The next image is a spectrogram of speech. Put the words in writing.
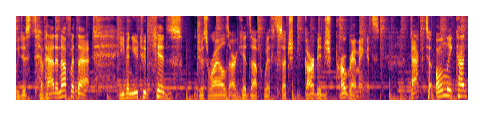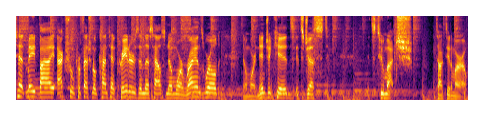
We just have had enough with that. Even YouTube Kids just riles our kids up with such garbage programming. It's back to only content made by actual professional content creators in this house. No more Ryan's World, no more Ninja Kids. It's just, it's too much. Talk to you tomorrow.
